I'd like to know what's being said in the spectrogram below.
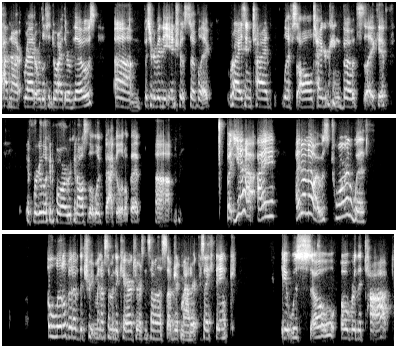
have not read or listened to either of those, um, but sort of in the interest of like rising tide lifts all Tiger King boats. Like if if we're looking forward, we can also look back a little bit. Um, but yeah, I I don't know. I was torn with a little bit of the treatment of some of the characters and some of the subject matter because I think it was so over the top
